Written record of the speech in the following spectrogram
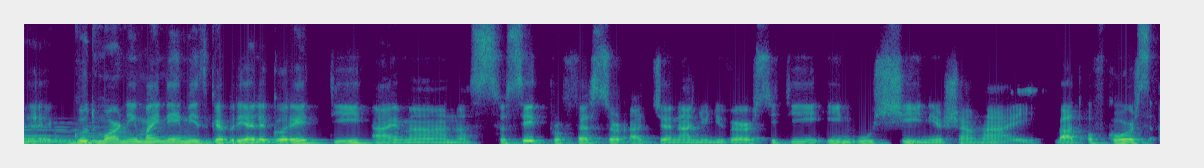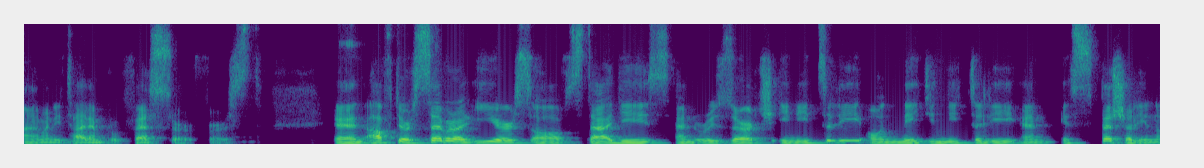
Uh, good morning. My name is Gabriele Goretti. I'm an associate professor at Jiangnan University in Wuxi near Shanghai. But of course, I'm an Italian professor first. And after several years of studies and research in Italy on made in Italy and especially in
